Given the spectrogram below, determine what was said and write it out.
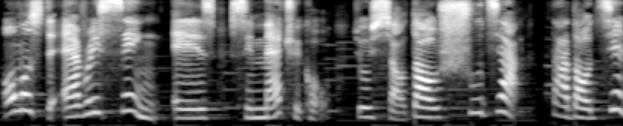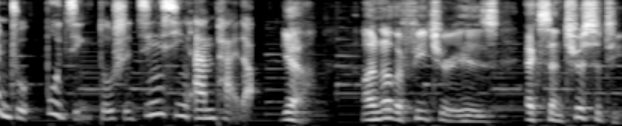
almost every scene is symmetrical，就小到书架，大到建筑，布景都是精心安排的。Yeah. Another feature is eccentricity.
